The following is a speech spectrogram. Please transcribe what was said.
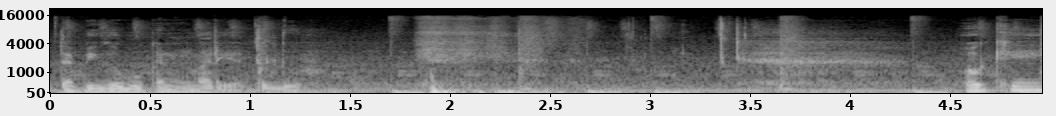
Tapi gue bukan Mario Teguh. Oke okay.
